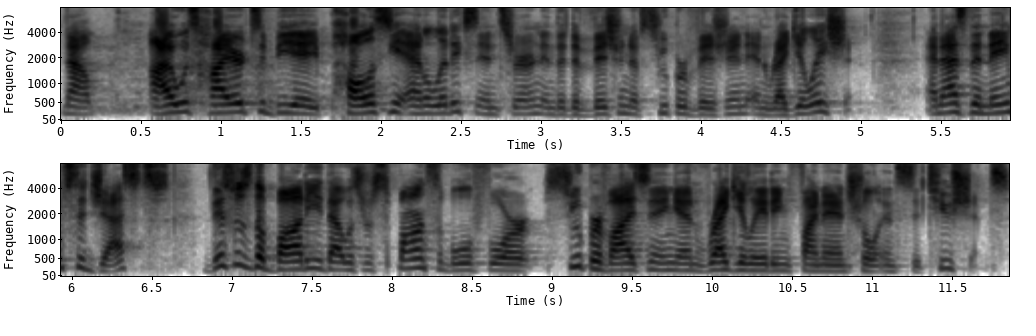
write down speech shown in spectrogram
Now, I was hired to be a policy analytics intern in the Division of Supervision and Regulation. And as the name suggests, this was the body that was responsible for supervising and regulating financial institutions.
